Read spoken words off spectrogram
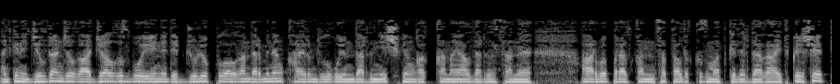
Анткени жылдан жылга жалгыз бой эне деп жөлөк пул алгандар менен кайрымдуулук уюмдарынын эшигин каккан аялдардын саны арбып баратканын социалдык кызматкерлер дагы айтып келишет.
